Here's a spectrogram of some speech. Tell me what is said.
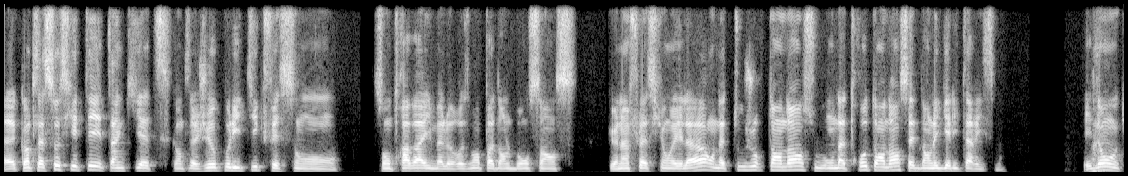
Euh, quand la société est inquiète, quand la géopolitique fait son, son travail, malheureusement pas dans le bon sens, que l'inflation est là, on a toujours tendance ou on a trop tendance à être dans l'égalitarisme. Et donc,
